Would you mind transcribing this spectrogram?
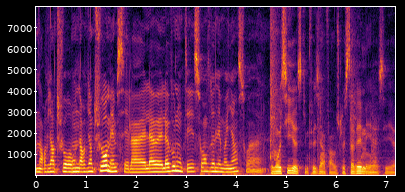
on en revient toujours, on en revient toujours au même, c'est la, la, volonté. Soit on se donne les moyens, soit. moi aussi, euh, ce qui me faisait, enfin, je le savais, mais euh, c'est, euh,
